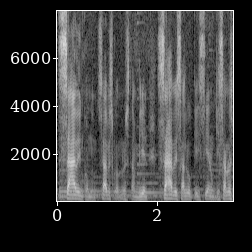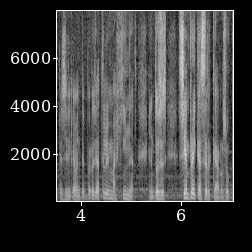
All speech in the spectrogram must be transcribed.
Saben cuando, sabes cuando no están bien, sabes algo que hicieron, quizá no específicamente, pero ya te lo imaginas. Entonces, siempre hay que acercarnos, ¿ok?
